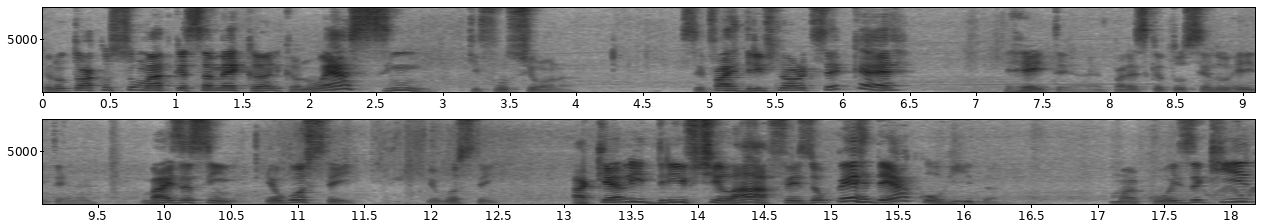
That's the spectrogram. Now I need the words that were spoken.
eu não tô acostumado com essa mecânica. Não é assim que funciona. Você faz drift na hora que você quer. Hater. É, parece que eu tô sendo hater, né? Mas assim, eu gostei. Eu gostei. Aquele drift lá fez eu perder a corrida. Uma coisa que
